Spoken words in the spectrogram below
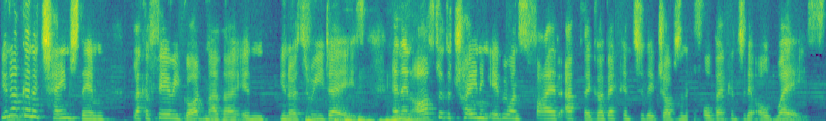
You're not going to change them like a fairy godmother in, you know, three days. and then after the training, everyone's fired up. They go back into their jobs and they fall back into their old ways.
